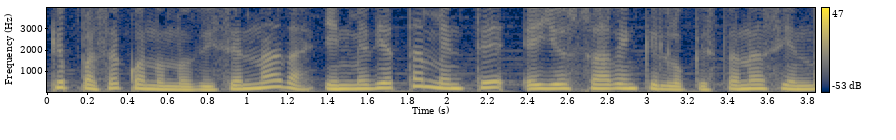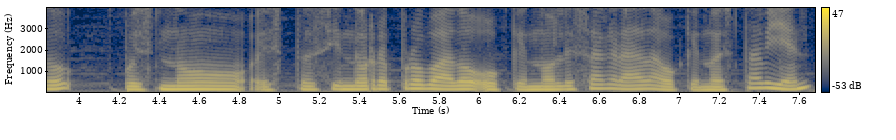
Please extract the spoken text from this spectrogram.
¿Qué pasa cuando nos dicen nada? Inmediatamente ellos saben que lo que están haciendo pues no está siendo reprobado o que no les agrada o que no está bien.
